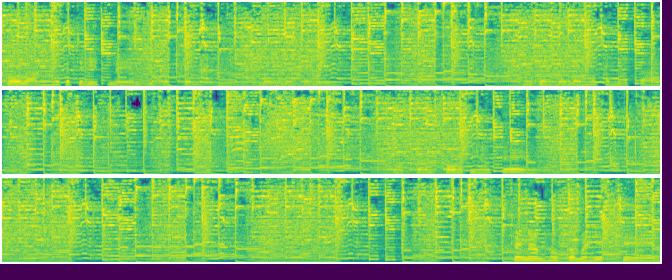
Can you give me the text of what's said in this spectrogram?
คอหลังเขาก็จะเห็ดแหลมคือกับขนาดเนะเลยลงไปเลยหลังจากนั้นเราก็มาตัดตัดตามคองที่เขาแต้มจากนั้นเขาก็มาเห็ดแขน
